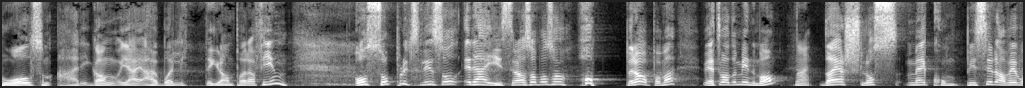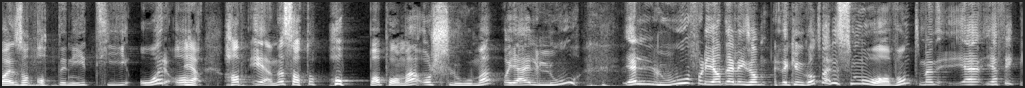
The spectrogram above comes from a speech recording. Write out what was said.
bål som er i gang, og jeg er jo bare lite grann parafin. Og så plutselig så reiser hun seg opp, og så hopper hun oppå meg. Vet du hva det minner meg om? Nei. Da jeg sloss med kompiser da vi var en sånn 8-9-10 år, og Ja. han ene satt og hoppa på meg og slo meg, og jeg lo. Jeg lo fordi at jeg liksom Det kunne godt være småvondt, men jeg, jeg fikk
